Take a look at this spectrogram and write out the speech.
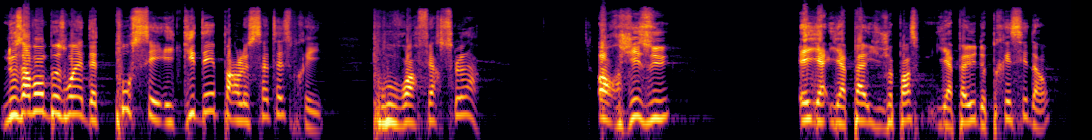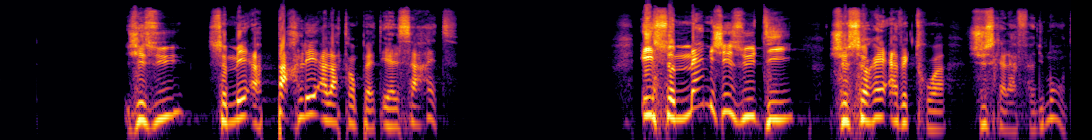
Nous avons besoin d'être poussés et guidés par le Saint-Esprit pour pouvoir faire cela. Or, Jésus, et je pense qu'il n'y a pas eu de précédent, Jésus se met à parler à la tempête et elle s'arrête. Et ce même Jésus dit, je serai avec toi jusqu'à la fin du monde.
